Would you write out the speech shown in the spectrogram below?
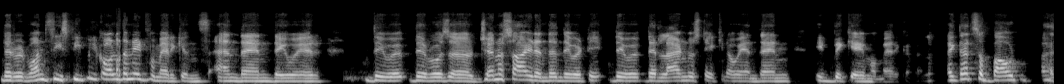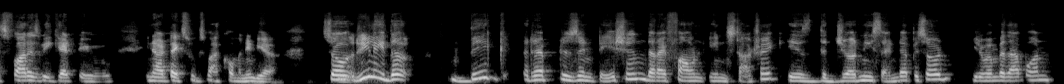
there were once these people called the Native Americans, and then they were they were there was a genocide and then they were ta- they were their land was taken away and then it became america like that's about as far as we get to in our textbooks back home in india so mm. really the big representation that i found in star trek is the journey's end episode You remember that one?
